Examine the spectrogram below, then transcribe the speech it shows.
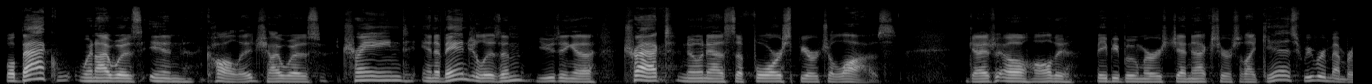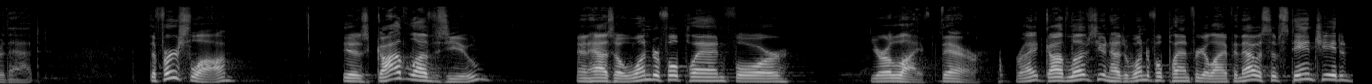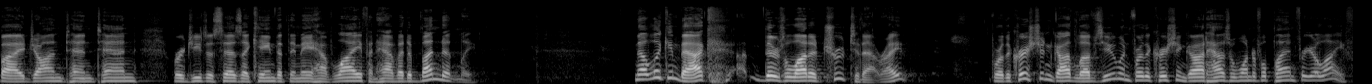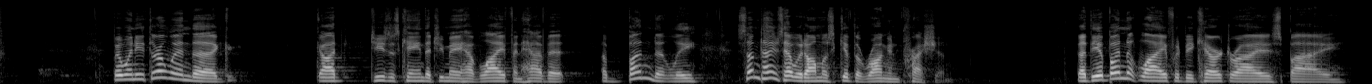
Well, back when I was in college, I was trained in evangelism using a tract known as the Four Spiritual Laws. You guys, oh, all the baby boomers, Gen Xers are like, yes, we remember that. The first law is God loves you and has a wonderful plan for your life. There right? God loves you and has a wonderful plan for your life. And that was substantiated by John 10:10, 10, 10, where Jesus says, I came that they may have life and have it abundantly. Now, looking back, there's a lot of truth to that, right? For the Christian, God loves you, and for the Christian, God has a wonderful plan for your life. But when you throw in the God, Jesus came that you may have life and have it abundantly, sometimes that would almost give the wrong impression that the abundant life would be characterized by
